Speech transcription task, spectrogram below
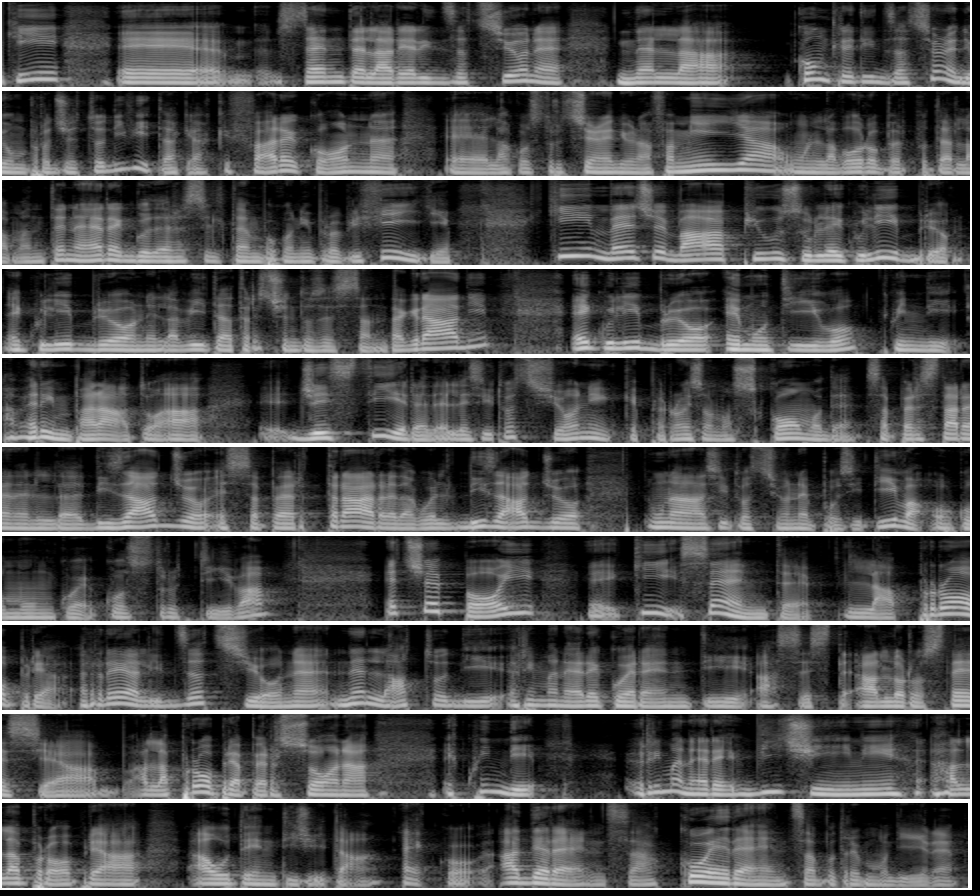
Chi eh, sente la realizzazione nella concretizzazione di un progetto di vita che ha a che fare con eh, la costruzione di una famiglia, un lavoro per poterla mantenere e godersi il tempo con i propri figli. Chi invece va più sull'equilibrio, equilibrio nella vita a 360 gradi, equilibrio emotivo, quindi aver imparato a eh, gestire delle situazioni che per noi sono scomode, saper stare nel disagio e saper trarre da quel disagio una situazione positiva o comunque costruttiva. E c'è poi eh, chi sente la propria realizzazione nell'atto di rimanere coerenti a, st- a loro stessi, a- alla propria persona e quindi rimanere vicini alla propria autenticità. Ecco, aderenza, coerenza potremmo dire.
